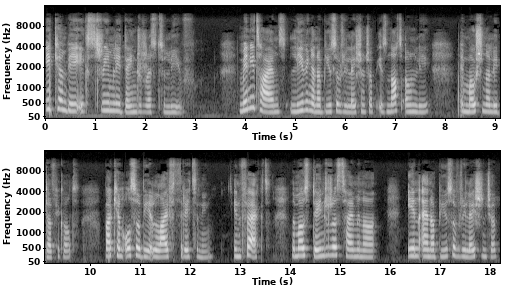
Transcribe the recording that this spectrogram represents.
it can be extremely dangerous to leave. Many times, leaving an abusive relationship is not only emotionally difficult, but can also be life threatening. In fact, the most dangerous time in, a, in an abusive relationship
